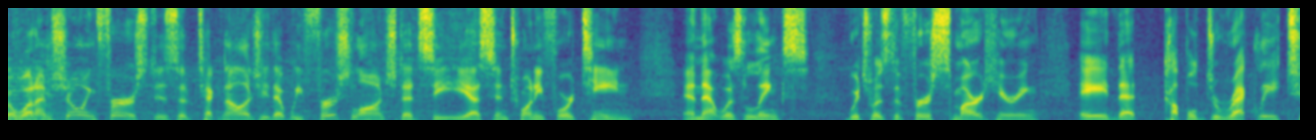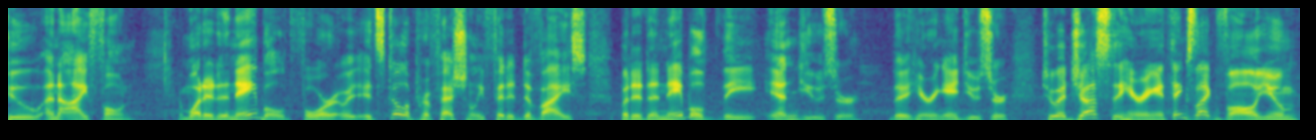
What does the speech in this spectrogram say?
So what I'm showing first is a technology that we first launched at CES in 2014, and that was LiNX, which was the first smart hearing aid that coupled directly to an iPhone. And what it enabled for, it's still a professionally fitted device, but it enabled the end user, the hearing aid user, to adjust the hearing aid, things like volume,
